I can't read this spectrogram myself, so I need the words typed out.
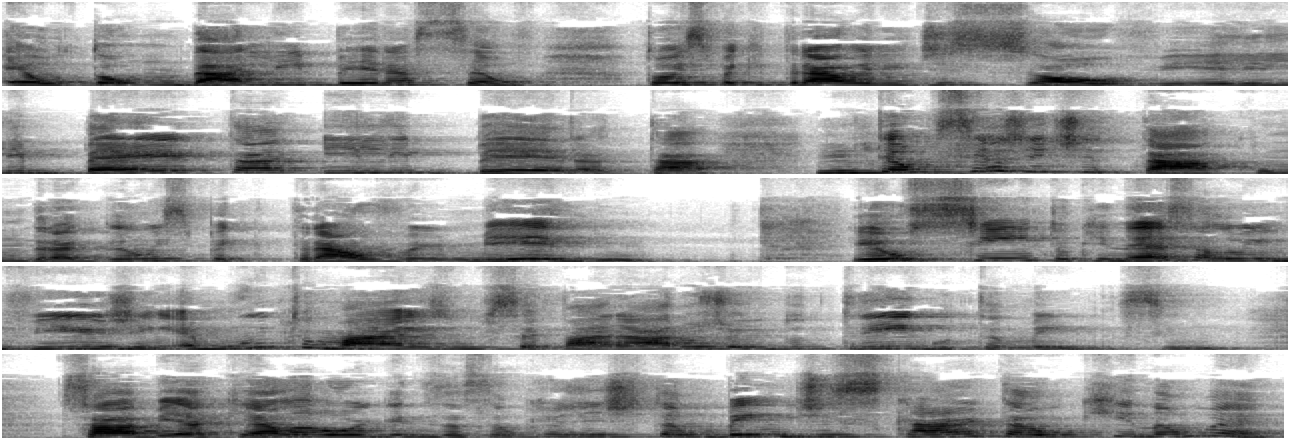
é o tom da liberação. Tom espectral ele dissolve, ele liberta e libera, tá? Então, se a gente tá com um dragão espectral vermelho, eu sinto que nessa lua em virgem é muito mais um separar o joio do trigo também, assim. Sabe? Aquela organização que a gente também descarta o que não é.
